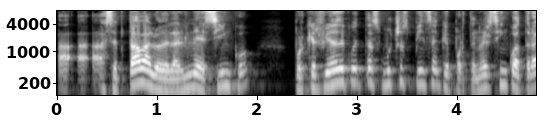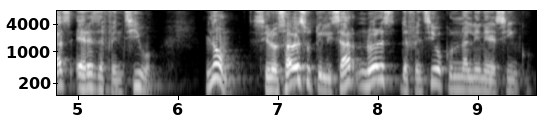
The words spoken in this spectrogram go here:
aceptaba lo de la línea de 5, porque al final de cuentas muchos piensan que por tener 5 atrás eres defensivo. No, si lo sabes utilizar, no eres defensivo con una línea de 5.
